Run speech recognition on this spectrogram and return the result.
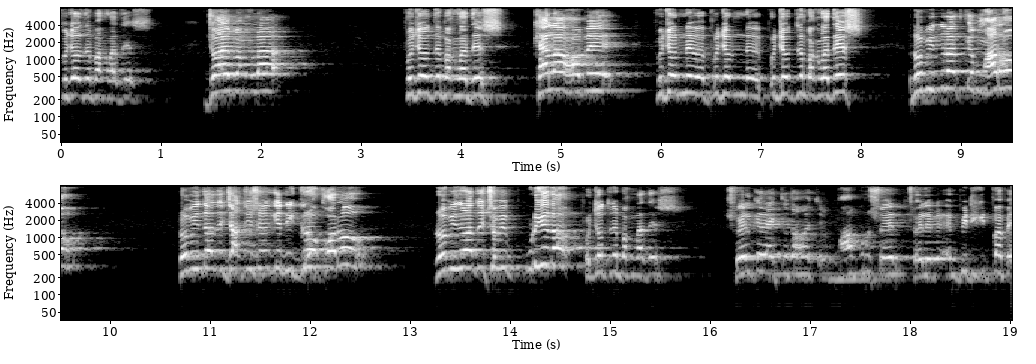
প্রজন্মে বাংলাদেশ। জয় বাংলা। প্রজন্মে বাংলাদেশ খেলা হবে, প্রজন্মে প্রজন্মে প্রজন্মে বাংলাদেশ। রবীন্দ্রনাথকে মারো, রবীন্দ্রনাথের জাতীয় সঙ্গীতকে নিগ্রহ করো, রবীন্দ্রনাথের ছবি পুড়িয়ে দাও, প্রজন্মে বাংলাদেশ। সোহেলকে দায়িত্ব দেওয়া হয়েছে, মহাপুরুষ সোহেল সোহেল এমপি টিকিট পাবে।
